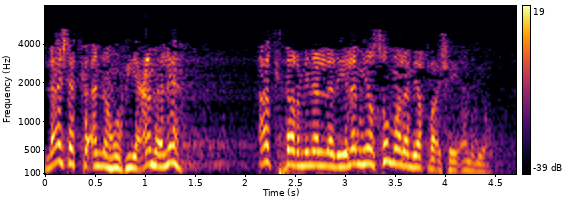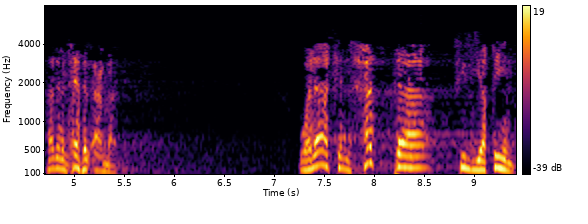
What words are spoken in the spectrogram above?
لا شك أنه في عمله أكثر من الذي لم يصم ولم يقرأ شيئا اليوم. هذا من حيث الأعمال. ولكن حتى في اليقين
